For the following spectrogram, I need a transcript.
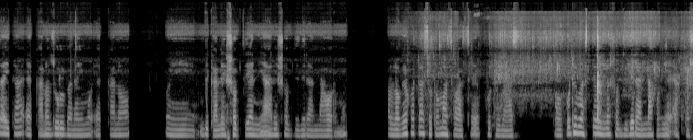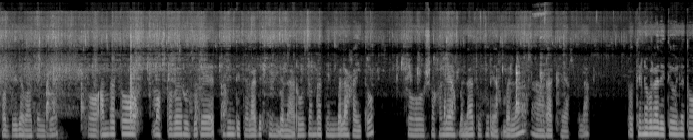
যাইতা এক কানো জোল বানাইমু, এক কানো ওই বিকালে সবজি আনিয়া আর সবজি দিয়ে রান্না করমু লগে কটা ছোটো মাছও আছে পুঁটি মাছ। তো পুঁটি মাছ দিয়ে অন্য সবজি দিয়ে রান্না করিয়া একটা সবজি দেওয়া যাইবে। তো আমরা তো মক্তবের হুজুরে দিন দিতে লাগে তিন বেলা, রোজ আমরা তিন বেলা খাইতো তো। সকালে একবেলা দুপুরে একবেলা রাত্রে একবেলা তো তিনবেলা দিতে হইলে তো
